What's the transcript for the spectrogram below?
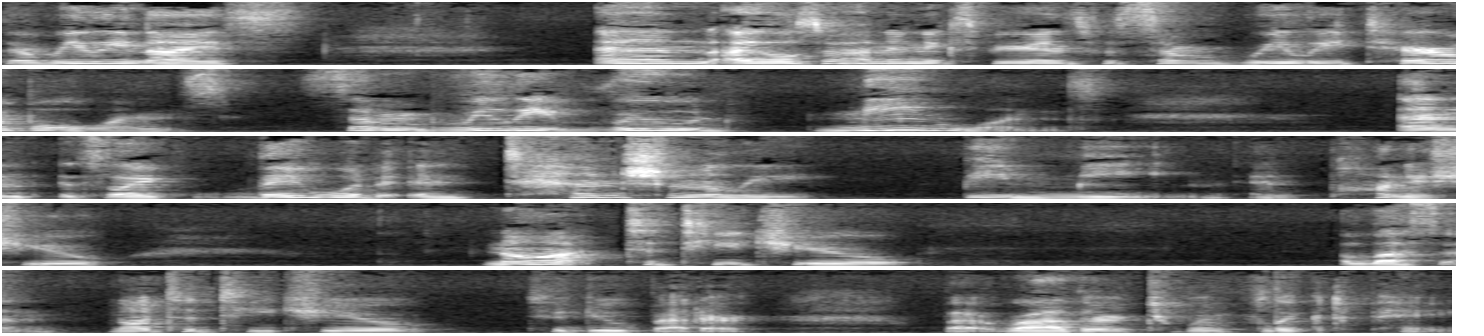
They're really nice. And I also had an experience with some really terrible ones, some really rude, mean ones. And it's like they would intentionally be mean and punish you not to teach you a lesson, not to teach you to do better, but rather to inflict pain.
